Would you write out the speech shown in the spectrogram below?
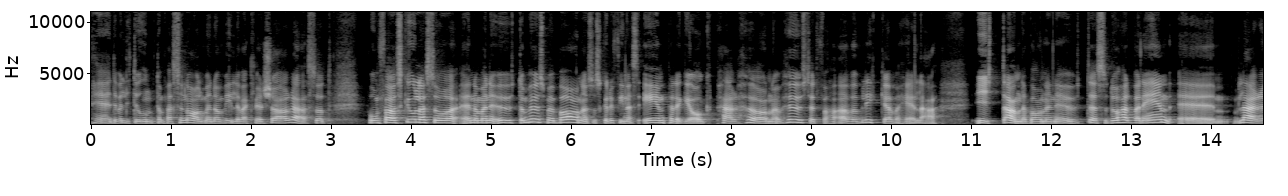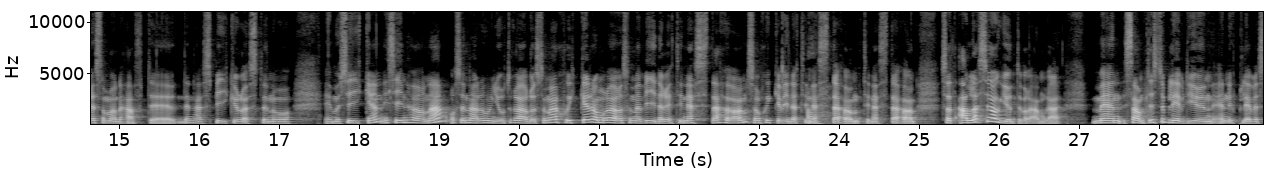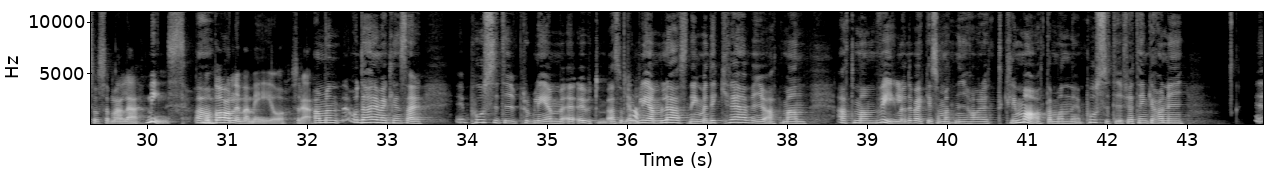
Eh, det var lite ont om personal men de ville verkligen köra. Så att på en förskola så eh, när man är utomhus med barnen så ska det finnas en pedagog per hörn av huset för att ha överblick över hela ytan där barnen är ute. Så då hade var det en eh, lärare som hade haft eh, den här speakerrösten och eh, musiken i sin hörna. Och sen hade hon gjort rörelserna, skickade de rörelserna vidare till nästa hörn, som skickade vidare till oh. nästa hörn, till nästa hörn. Så att alla såg ju inte varandra. Men samtidigt så blev det ju en, en upplevelse som alla minns. Oh. Och barnen var med och sådär. Ja, men, och det här är verkligen så här eh, positiv problem, eh, ut, alltså problemlösning. Men det kräver ju att man att man vill. Och det verkar som att ni har ett klimat där man är positiv. För jag tänker, har ni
